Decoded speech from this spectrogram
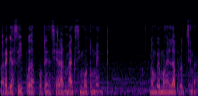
para que así puedas potenciar al máximo tu mente. Nos vemos en la próxima.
